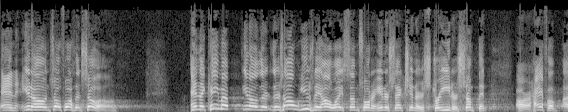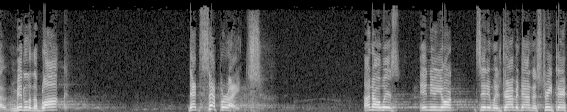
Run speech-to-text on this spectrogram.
and, you know, and so forth and so on? And they came up, you know, there, there's all, usually always some sort of intersection or street or something, or half of uh, middle of the block that separates. I know was in New York City, was driving down the street there,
